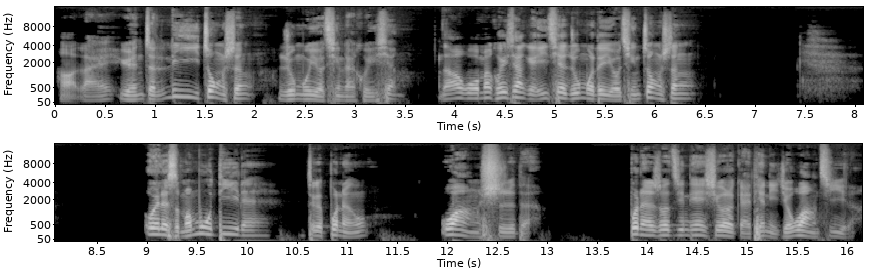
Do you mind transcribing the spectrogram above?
好，来缘着利益众生，如母有情来回向。然后我们回向给一切如母的有情众生，为了什么目的呢？这个不能忘失的，不能说今天修了，改天你就忘记了。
